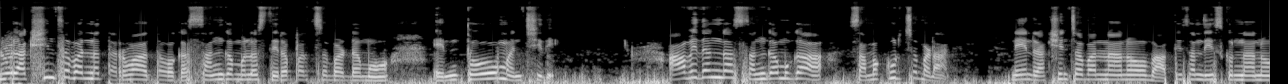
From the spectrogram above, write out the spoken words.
నువ్వు రక్షించబడిన తర్వాత ఒక సంఘములో స్థిరపరచబడము ఎంతో మంచిది. ఆ విధంగా సంఘముగా సమకూర్చబడాలి. నేను రక్షించబడినాను బాప్తిసం తీసుకున్నాను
